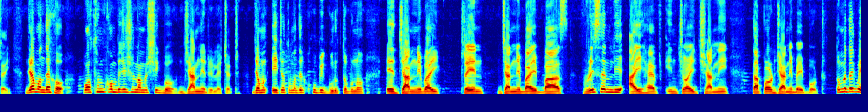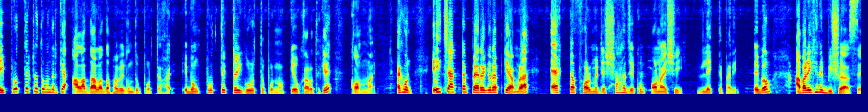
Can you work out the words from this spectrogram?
চাই। যেমন দেখো, প্রথম কম্পোজিশন আমরা শিখব জার্নি রিলেটেড যেমন এটা তোমাদের খুবই গুরুত্বপূর্ণ, a journey by train journey by bus recently I have enjoy journey তারপর জার্নি বাই বোট তোমরা দেখবে, এই প্রত্যেকটা তোমাদেরকে আলাদা আলাদাভাবে কিন্তু পড়তে হয় এবং প্রত্যেকটাই গুরুত্বপূর্ণ, কেউ কারও থেকে কম নয়। এখন, এই চারটা প্যারাগ্রাফকে আমরা একটা ফরম্যাটের সাহায্যে খুব অনায়াসেই লিখতে পারি। এবং আবার এখানে বিষয় আছে।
